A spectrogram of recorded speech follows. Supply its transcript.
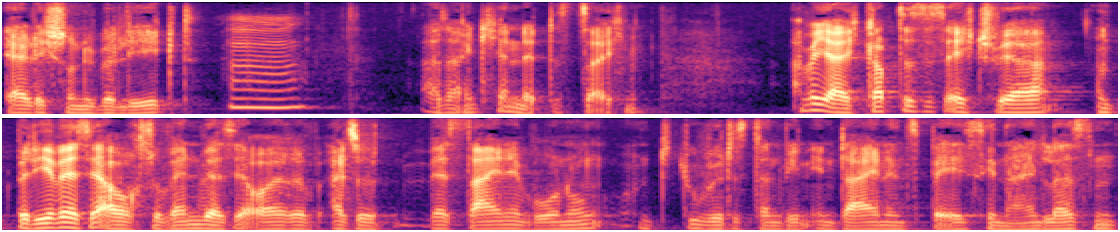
ehrlich schon überlegt. Mhm. Also eigentlich ein nettes Zeichen. Aber ja, ich glaube, das ist echt schwer. Und bei dir wäre es ja auch so, wenn wäre es ja eure, also wäre es deine Wohnung und du würdest dann wen in deinen Space hineinlassen,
